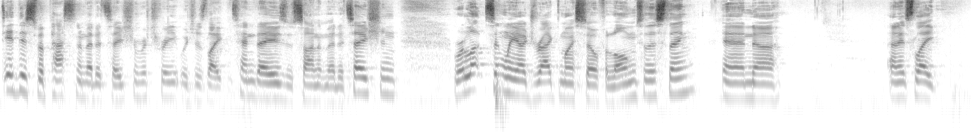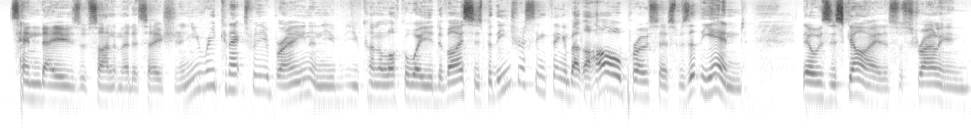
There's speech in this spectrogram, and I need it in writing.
did this Vipassana meditation retreat, which is like 10 days of silent meditation. Reluctantly, I dragged myself along to this thing, and uh, And it's like 10 days of silent meditation. And you reconnect with your brain and you, you kind of lock away your devices. But the interesting thing about the whole process was at the end, there was this guy, this Australian,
